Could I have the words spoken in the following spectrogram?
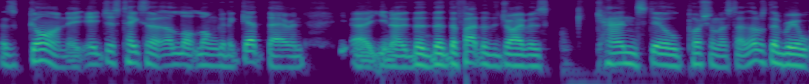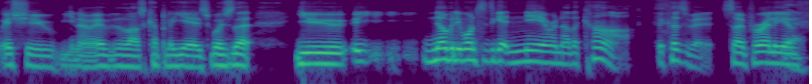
has gone. It, it just takes a, a, lot longer to get there, and uh, you know the, the the fact that the drivers can still push on those tires. That was the real issue, you know, over the last couple of years was that you nobody wanted to get near another car because of it. So Pirelli yeah. have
